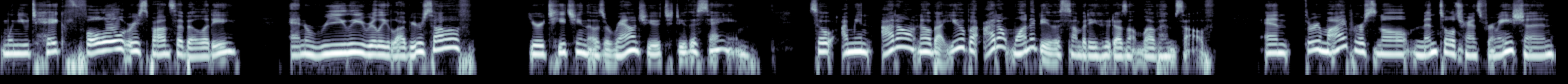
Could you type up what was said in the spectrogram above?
when you take full responsibility and really, really love yourself, you're teaching those around you to do the same. So, I mean, I don't know about you, but I don't want to be with somebody who doesn't love himself. And through my personal mental transformation,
